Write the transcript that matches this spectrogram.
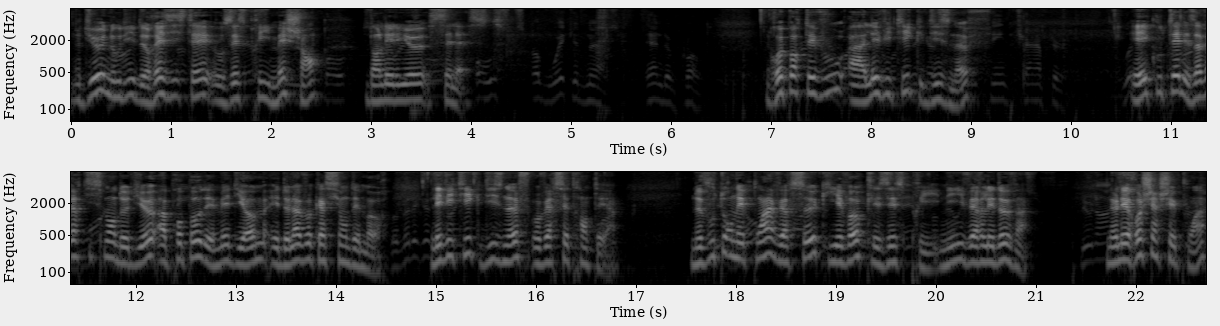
Dieu nous dit de résister aux esprits méchants dans les lieux célestes. Reportez-vous à Lévitique 19 et écoutez les avertissements de Dieu à propos des médiums et de l'invocation des morts. Lévitique 19 au verset 31. Ne vous tournez point vers ceux qui évoquent les esprits, ni vers les devins. Ne les recherchez point,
